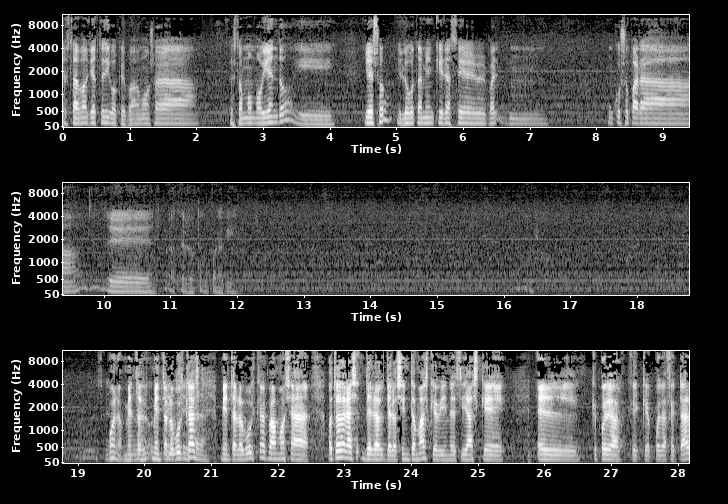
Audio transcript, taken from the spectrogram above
Estamos, ya te digo que vamos a lo estamos moviendo y, y eso y luego también quiere hacer mm, un curso para eh, espérate, lo tengo por aquí. Bueno, mientras, mientras lo buscas, mientras lo buscas, vamos a otro de, las, de, los, de los síntomas que bien decías que el que puede que, que puede afectar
